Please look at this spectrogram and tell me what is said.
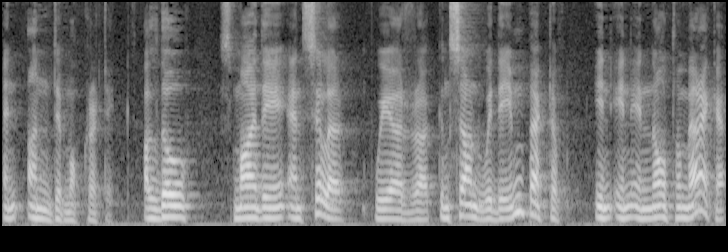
and undemocratic. Although Smythe and Schiller were uh, concerned with the impact of in, in, in North America,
